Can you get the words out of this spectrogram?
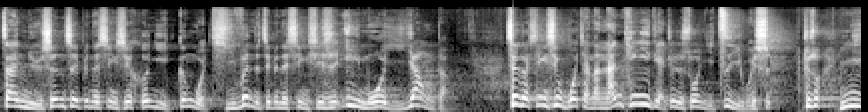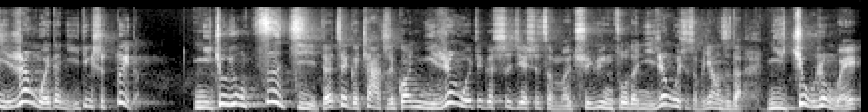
在女生这边的信息和你跟我提问的这边的信息是一模一样的。这个信息我讲的难听一点，就是说你自以为是，就是说你认为的你一定是对的，你就用自己的这个价值观，你认为这个世界是怎么去运作的，你认为是什么样子的，你就认为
